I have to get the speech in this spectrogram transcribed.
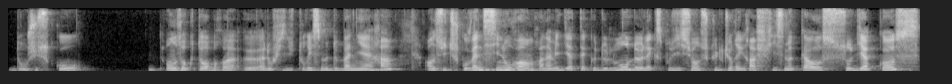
donc jusqu'au 11 octobre euh, à l'Office du tourisme de Bagnères. Ensuite, jusqu'au 26 novembre, à la médiathèque de Lourdes, l'exposition Sculpture et graphisme Chaos Zodiacos,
